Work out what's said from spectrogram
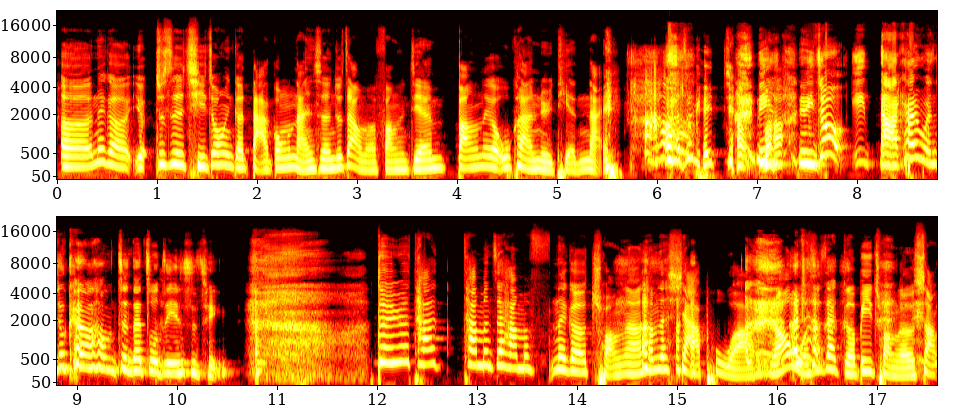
呃那个有就是其中一个打工男生就在我们房间帮那个乌克兰女舔奶，这可以讲你？你就一打开门就看到他们正在做这件事情。对，因为他他们在他们那个床啊，他们在下铺啊，然后我是在隔壁床的上，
